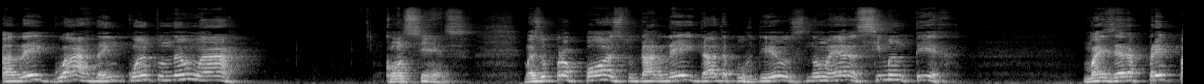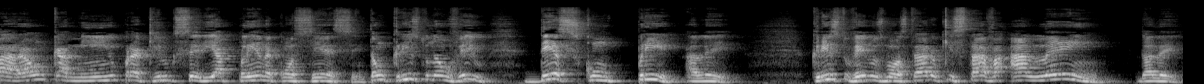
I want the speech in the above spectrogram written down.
A lei guarda enquanto não há consciência. Mas o propósito da lei dada por Deus não era se manter, mas era preparar um caminho para aquilo que seria a plena consciência. Então Cristo não veio descumprir a lei. Cristo veio nos mostrar o que estava além da lei.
